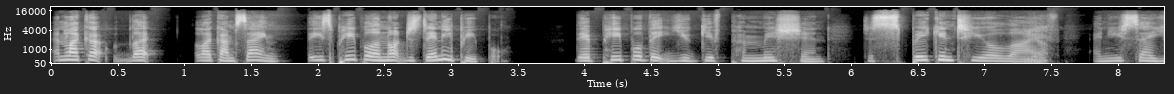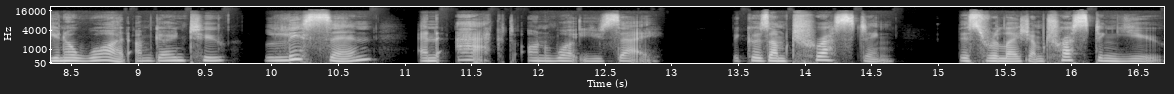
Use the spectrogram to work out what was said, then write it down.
And like I, like like I'm saying, these people are not just any people. They're people that you give permission to speak into your life and you say, "You know what? I'm going to listen and act on what you say because I'm trusting this relation. I'm trusting you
